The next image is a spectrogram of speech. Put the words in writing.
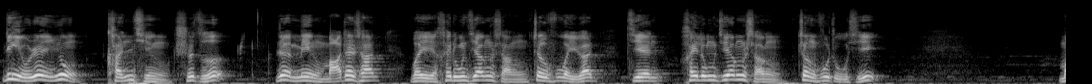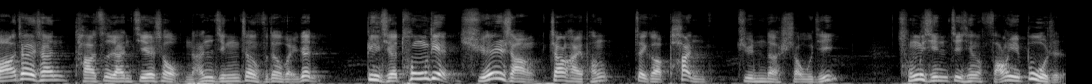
另有任用，恳请辞职，任命马占山为黑龙江省政府委员兼黑龙江省政府主席。马占山他自然接受南京政府的委任，并且通电悬赏张海鹏这个叛军的首级，重新进行防御布置，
